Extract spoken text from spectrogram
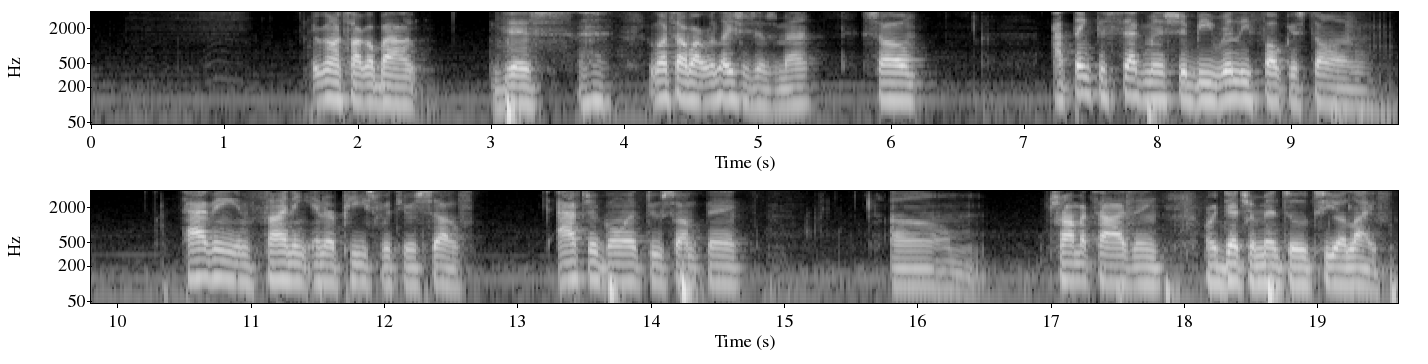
we're gonna talk about this. we're gonna talk about relationships, man. So I think the segment should be really focused on having and finding inner peace with yourself after going through something um traumatizing or detrimental to your life.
